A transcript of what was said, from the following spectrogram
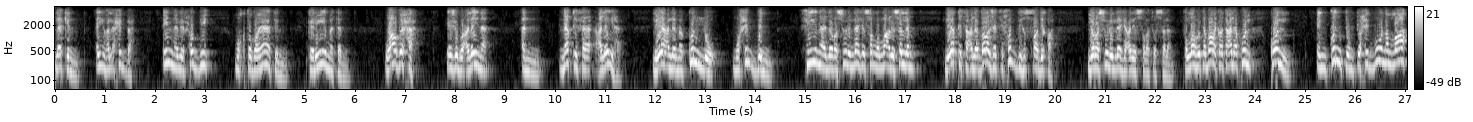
لكن أيها الأحبة إن للحب مقتضيات كريمة واضحة يجب علينا أن نقف عليها ليعلم كل محب فينا لرسول الله صلى الله عليه وسلم ليقف على درجة حبه الصادقة. لرسول الله عليه الصلاة والسلام. فالله تبارك وتعالى يقول قل إن كنتم تحبون الله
